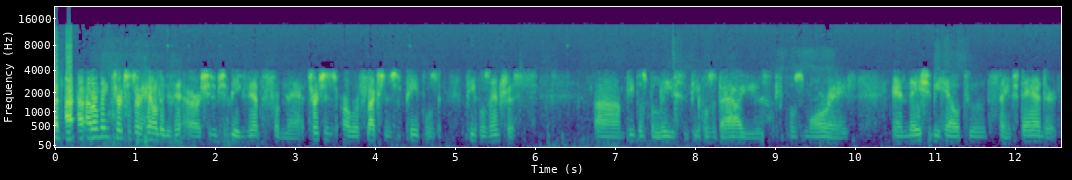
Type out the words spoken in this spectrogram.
I, I, I don't think churches are held exempt, or should, should be exempt from that. Churches are reflections of people's people's interests, um, people's beliefs, and people's values, people's mores, and they should be held to the same standard.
